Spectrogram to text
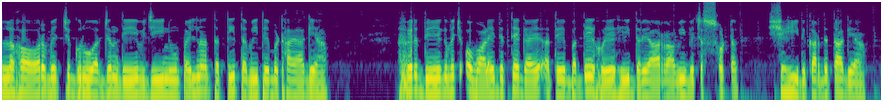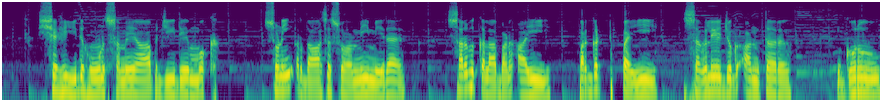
ਲਾਹੌਰ ਵਿੱਚ ਗੁਰੂ ਅਰਜਨ ਦੇਵ ਜੀ ਨੂੰ ਪਹਿਲਾਂ ਤੱਤੀ ਤਵੀ 'ਤੇ ਬਿਠਾਇਆ ਗਿਆ। ਫਿਰ ਦੇਗ ਵਿੱਚ ਉਬਾਲੇ ਦਿੱਤੇ ਗਏ ਅਤੇ ਬੱਧੇ ਹੋਏ ਹੀ ਦਰਿਆ ਰਾਵੀ ਵਿੱਚ ਸੁੱਟ ਸ਼ਹੀਦ ਕਰ ਦਿੱਤਾ ਗਿਆ। ਸ਼ਹੀਦ ਹੋਣ ਸਮੇਂ ਆਪ ਜੀ ਦੇ ਮੁਖ ਸੁਣੀ ਅਰਦਾਸ, ਸੁਆਮੀ ਮੇਰਾ ਸਰਬ ਕਲਾ ਬਣ ਆਈ, ਪ੍ਰਗਟ ਭਈ, ਸਗਲੇ ਜੁਗ ਅੰਤਰ ਗੁਰੂ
